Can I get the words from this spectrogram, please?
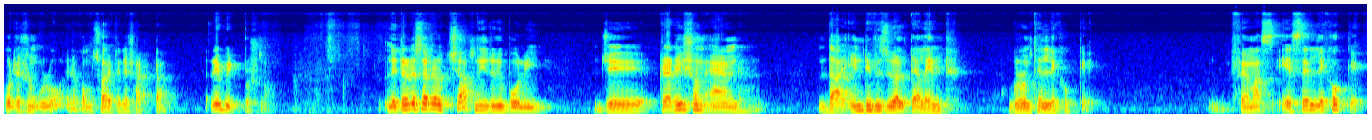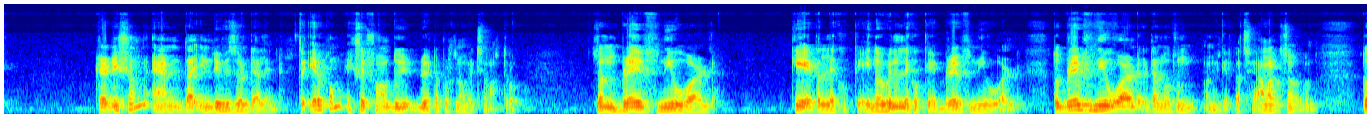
কোটেশনগুলো এরকম ছয় থেকে সাতটা রিপিট প্রশ্ন। লিটারেচারে হচ্ছে, আপনি যদি বলি যে tradition and the individual talent গ্রন্থের লেখককে ফেমাস এসের লেখককে tradition and the individual talent তো এরকম এক্সেপশনাল দুই দু একটা প্রশ্ন হয়েছে মাত্র। যেমন ব্রেভ নিউ ওয়ার্ল্ড কে এটা লেখককে, এই নোভেলের লেখককে ব্রেভ নিউ ওয়ার্ল্ড তো ব্রেভ নিউ ওয়ার্ল্ড এটা নতুন অনেকের কাছে, আমার কাছে নতুন। তো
